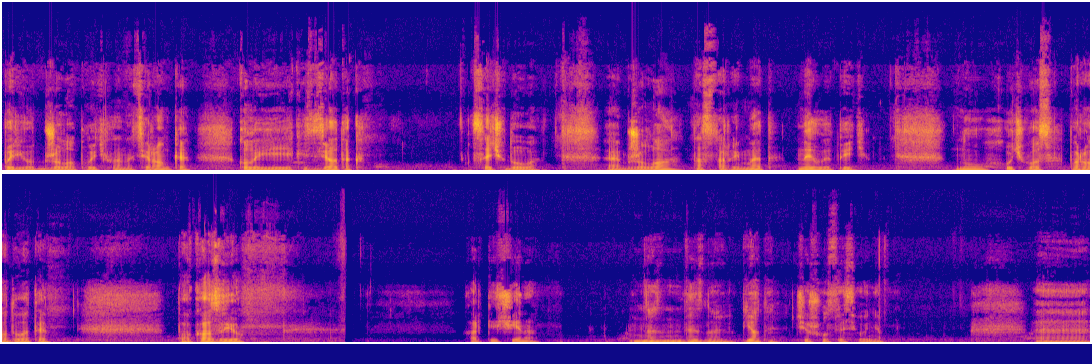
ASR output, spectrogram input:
період бджола полетіла на ці рамки. Коли є якийсь взяток, все чудово. Е, Бджола на старий мед не летить. Ну, хочу вас порадувати. Показую. Харківщина. Не, знаю, п'яте чи шосте сьогодні. Е,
